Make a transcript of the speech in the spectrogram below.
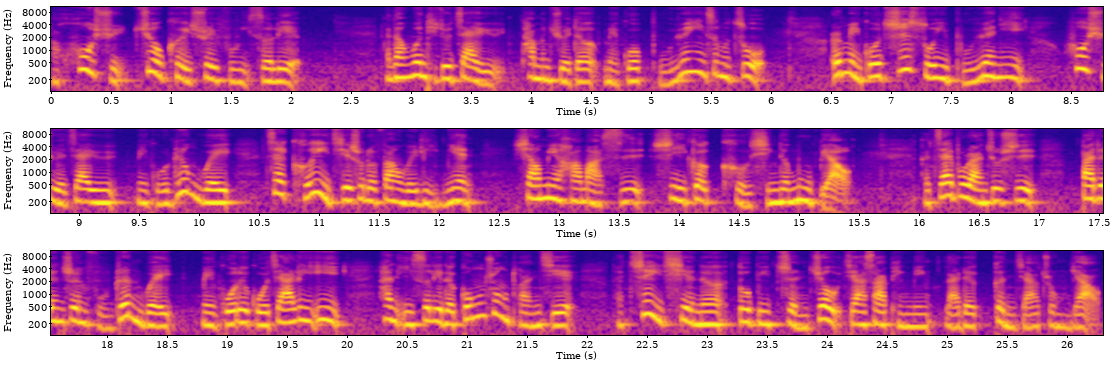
那或许就可以说服以色列。那但问题就在于，他们觉得美国不愿意这么做，而美国之所以不愿意，或许也在于美国认为，在可以接受的范围里面，消灭哈马斯是一个可行的目标。那再不然就是，拜登政府认为美国的国家利益和以色列的公众团结，那这一切呢，都比拯救加沙平民来得更加重要。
